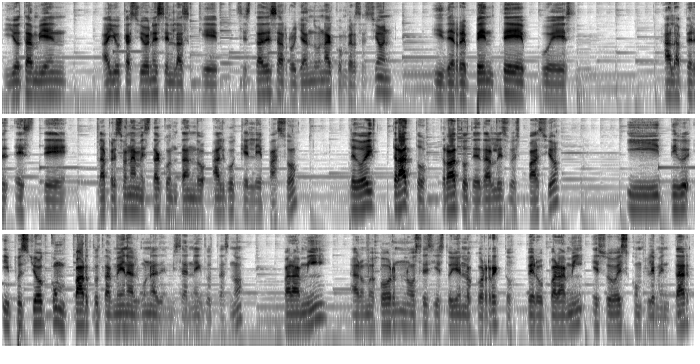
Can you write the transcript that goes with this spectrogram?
Y yo también hay ocasiones en las que se está desarrollando una conversación y de repente pues a la, este, la persona me está contando algo que le pasó. Le doy trato, trato de darle su espacio y, y pues yo comparto también algunas de mis anécdotas, ¿no? Para mí, a lo mejor no sé si estoy en lo correcto, pero para mí eso es complementar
